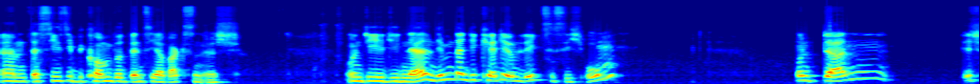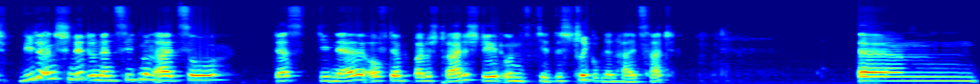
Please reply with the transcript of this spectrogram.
ähm, dass sie sie bekommen wird, wenn sie erwachsen ist. Und die, die Nell nimmt dann die Kette und legt sie sich um. Und dann ist wieder ein Schnitt und dann sieht man also, dass die Nell auf der Balustrade steht und die, das Strick um den Hals hat. Ähm,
